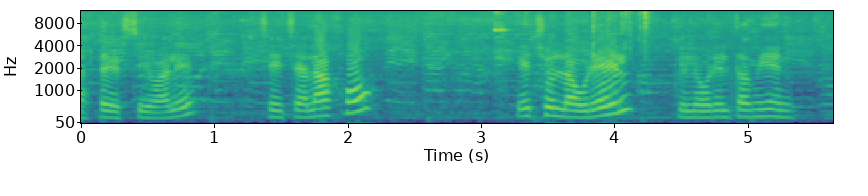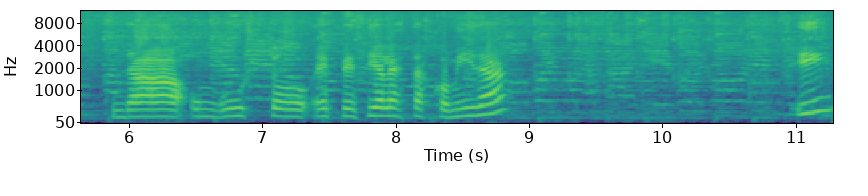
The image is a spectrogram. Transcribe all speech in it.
hacerse, ¿vale? Se echa el ajo, echo el laurel, que el laurel también da un gusto especial a estas comidas. Y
